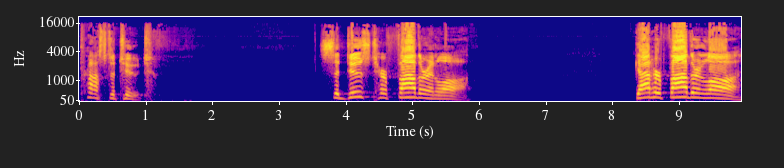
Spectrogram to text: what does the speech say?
prostitute. Seduced her father in law. Got her father in law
